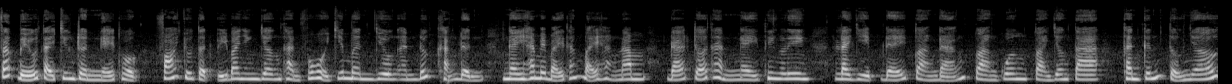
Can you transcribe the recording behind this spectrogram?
Phát biểu tại chương trình nghệ thuật, Phó Chủ tịch Ủy ban nhân dân thành phố Hồ Chí Minh Dương Anh Đức khẳng định, ngày 27 tháng 7 hàng năm đã trở thành ngày thiêng liêng, là dịp để toàn đảng, toàn quân, toàn dân ta thanh kính tưởng nhớ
